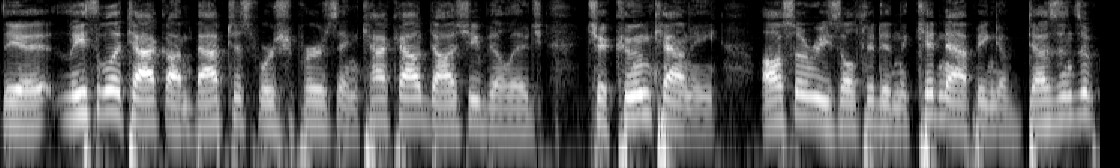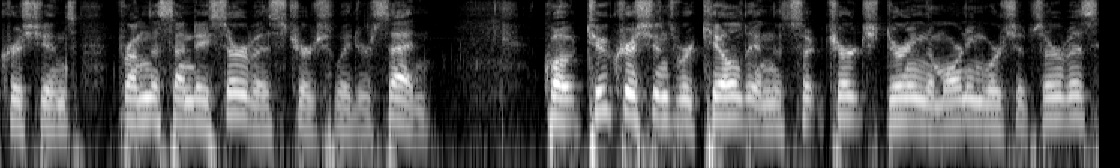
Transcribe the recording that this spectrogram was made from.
The lethal attack on Baptist worshippers in Kakau Daji village, Chikun County, also resulted in the kidnapping of dozens of Christians from the Sunday service, church leaders said. Quote, two Christians were killed in the church during the morning worship service,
